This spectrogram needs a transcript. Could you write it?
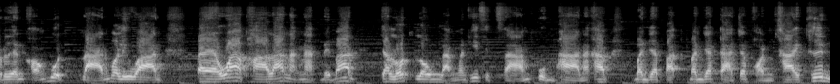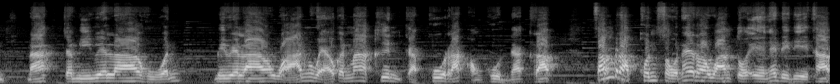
เรือนของบุตรหลานบริวาร แปลว่าภาระหนักๆในบ้านจะลดลงหลังวันที่ 13 กุมภานะครับ บรรยากาศบรรยากาศจะผ่อนคลายขึ้นนะ จะมีเวลาหวน มีเวลาหวานแหววกันมากขึ้นกับคู่รักของคุณนะครับ สำหรับคนโสดให้ระวังตัวเองให้ดีๆครับ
